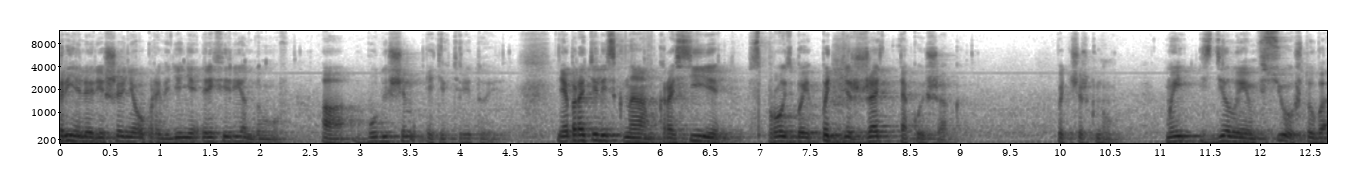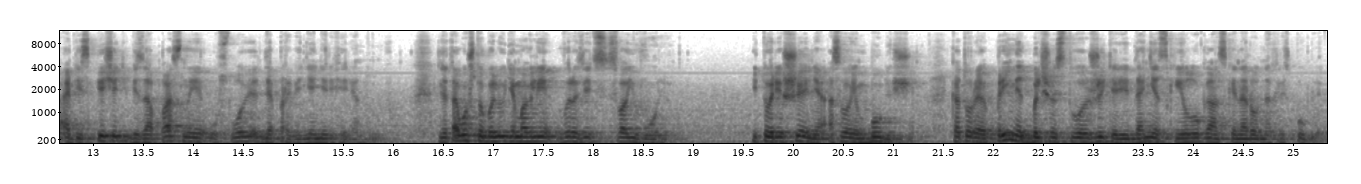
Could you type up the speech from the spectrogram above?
приняли решение о проведении референдумов о будущем этих территорий и обратились к нам, к России, с просьбой поддержать такой шаг. Подчеркну, мы сделаем все, чтобы обеспечить безопасные условия для проведения референдумов, для того, чтобы люди могли выразить свою волю. И то решение о своем будущем, которое примет большинство жителей Донецкой и Луганской народных республик,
